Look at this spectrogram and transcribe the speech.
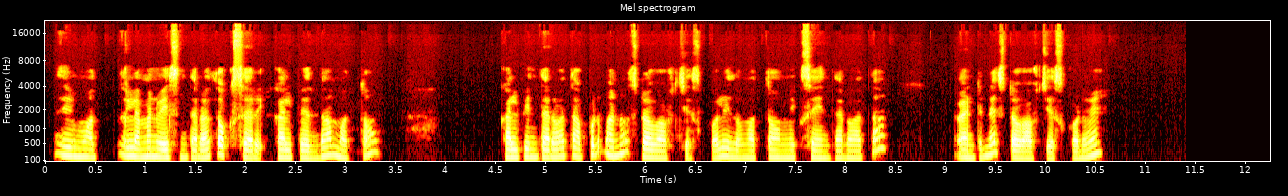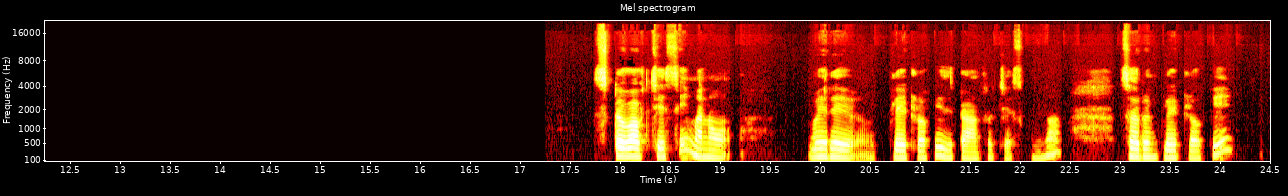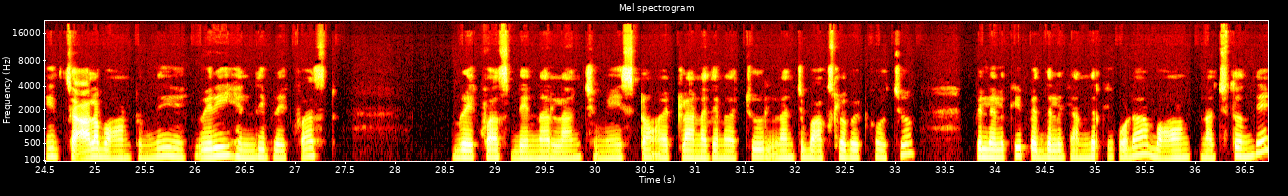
ఈ లెమన్ వేసిన తర్వాత ఒకసారి కలిపేద్దాం మొత్తం. కలిపిన తర్వాత అప్పుడు మనం స్టవ్ ఆఫ్ చేసుకోవాలి. ఇది మొత్తం మిక్స్ అయిన తర్వాత వెంటనే స్టవ్ ఆఫ్ చేసుకోవడమే. స్టవ్ ఆఫ్ చేసి మనం వేరే ప్లేట్‌లోకి ఇది ట్రాన్స్‌ఫర్ చేసుకుందాం. సర్వింగ్ ప్లేట్‌లోకి. ఇది చాలా బాగుంటుంది very healthy breakfast. Breakfast, dinner, lunch మీ ఇష్టం. ఎట్లా అన్న తినొచ్చు. లంచ్ బాక్స్‌లో పెట్టుకోవచ్చు. పిల్లలకి, పెద్దలకి అందరికీ కూడా బాగుంటు నచ్చుతుంది.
